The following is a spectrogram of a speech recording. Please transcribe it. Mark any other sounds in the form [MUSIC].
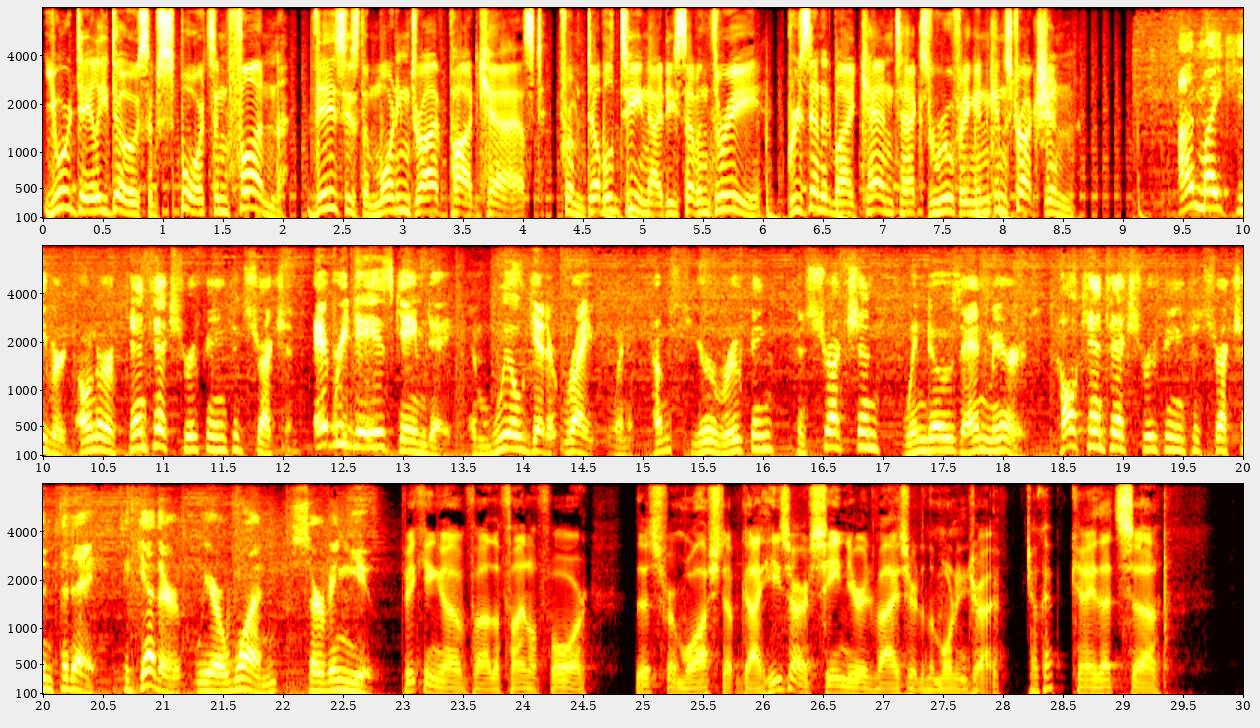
Your daily dose of sports and fun. This is the Morning Drive Podcast from Double T 97.3, presented by Cantex Roofing and Construction. I'm Mike Hebert, owner of Cantex Roofing and Construction. Every day is game day, and we'll get it right when it comes to your roofing, construction, windows, and mirrors. Call Cantex Roofing and Construction today. Together, we are one serving you. Speaking of uh, the Final Four, this from Washed Up Guy. He's our senior advisor to the Morning Drive. Okay. Okay, that's uh,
